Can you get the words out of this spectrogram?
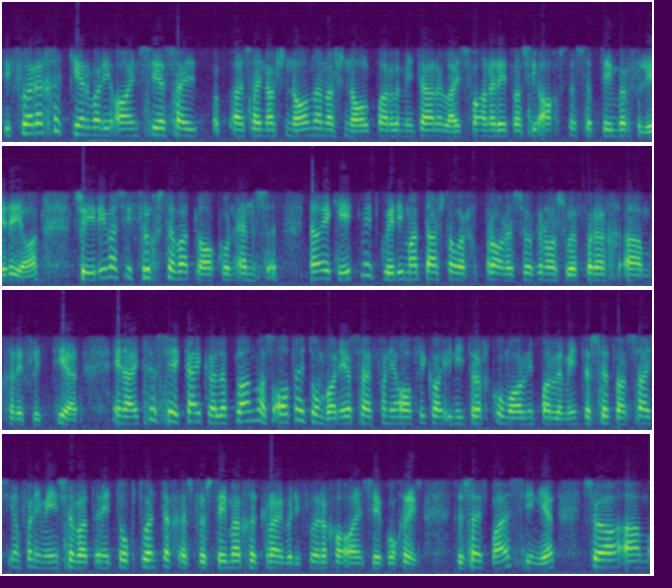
Die vorige keer wat die ANC sy uh, sy nasionaal na nasionaal parlementêre lys verander het, was die 8de September verlede jaar. So hierdie was die vroegste wat laat kon insit. Nou ek het met Gwedi Mantashe daaroor gepraat, so ek in ons hoofvrug um gereflekteer en hy het gesê kyk, hulle plan was altyd om wanneer sy van die Afrika Unie terugkom maar in die parlement te sit, want sy is een van die mense wat in die top 20 is vir stemme gekry by die vorige ANC kongres. So sy is baie senior. So um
